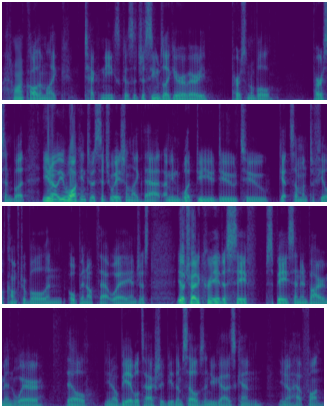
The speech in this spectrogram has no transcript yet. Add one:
I don't want to call them like techniques because it just seems like you're a very personable person. But you know, you walk into a situation like that. I mean, what do you do to get someone to feel comfortable and open up that way, and just you know try to create a safe space and environment where they'll you know be able to actually be themselves and you guys can you know have fun.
